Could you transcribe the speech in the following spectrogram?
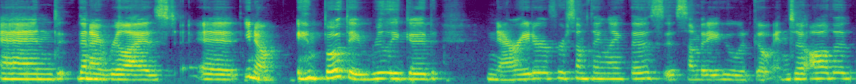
And then I realized, uh, you know, both a really good narrator for something like this is somebody who would go into all the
